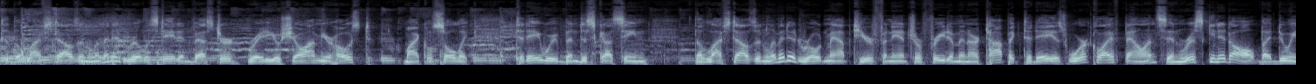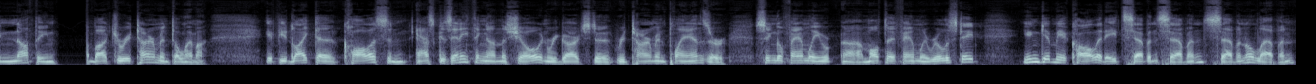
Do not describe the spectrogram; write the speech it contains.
To the Lifestyles Unlimited Real Estate Investor Radio Show. I'm your host, Michael Soulek. Today, we've been discussing the Lifestyles Unlimited roadmap to your financial freedom, and our topic today is work life balance and risking it all by doing nothing about your retirement dilemma. If you'd like to call us and ask us anything on the show in regards to retirement plans or single family, uh, multifamily real estate, you can give me a call at 877 711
